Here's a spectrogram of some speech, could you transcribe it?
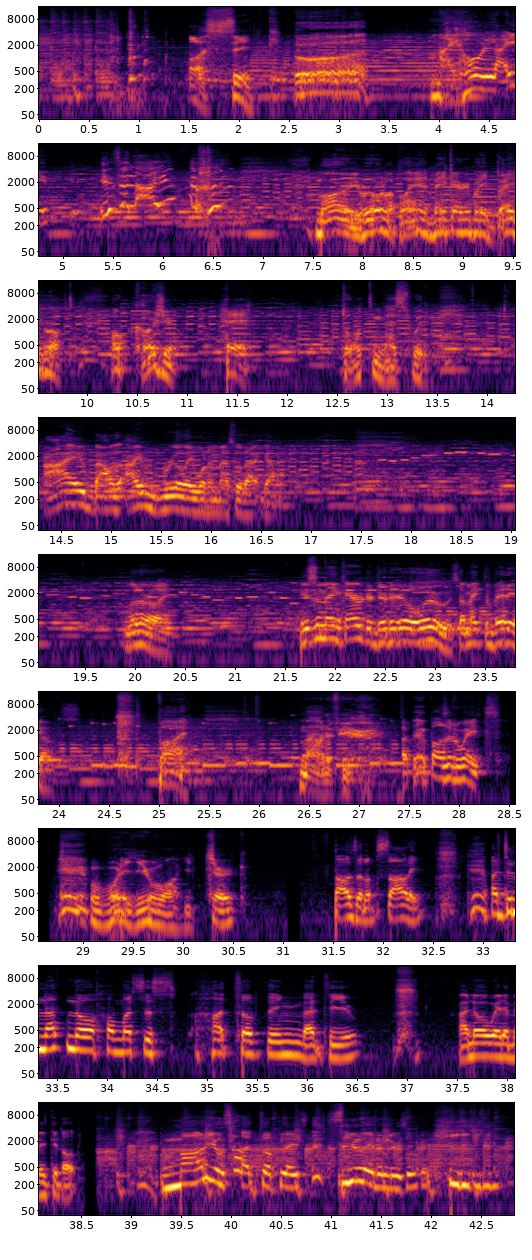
a sink. My whole life is a lie. Mario, you ruined my plan and make everybody bankrupt. How could you? Hey, don't mess with me. I Bowser. I really want to mess with that guy. Literally. He's the main character due to lose. I make the videos. Fine. I'm out of here. Bowser, wait. What do you want, you jerk? Bowser, I'm sorry. I did not know how much this hot tub thing meant to you. I know a way to make it up. Mario's hot tub place. See you later, loser.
